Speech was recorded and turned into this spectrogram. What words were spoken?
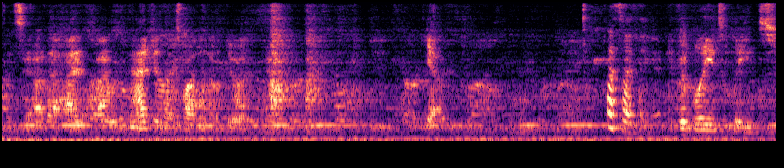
That's, uh, that, I, I would imagine that's why they don't do it. Yeah, That's what I figured. if it bleeds, it leads.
